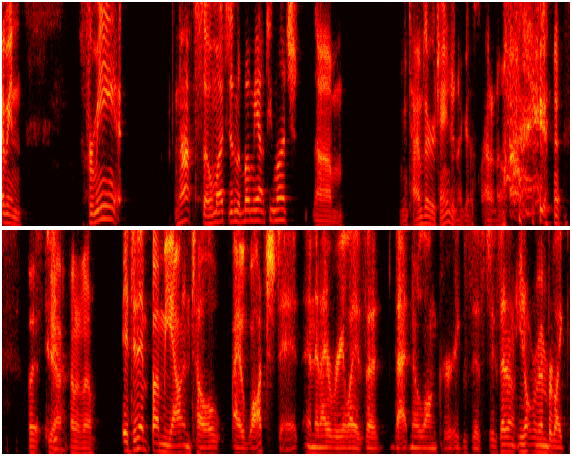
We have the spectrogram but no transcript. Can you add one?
I mean, for me, not so much. Doesn't it bum me out too much? Um, I mean, times are changing. I guess I don't know, but yeah, I don't know. It didn't bum me out until I watched it, and then I realized that that no longer existed. Because I don't, you don't remember like,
